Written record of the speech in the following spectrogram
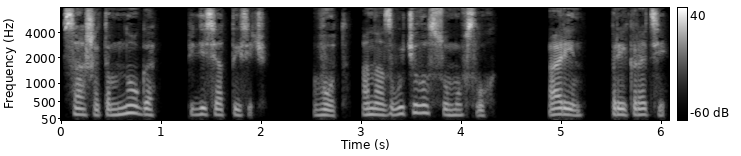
Саша, это много, пятьдесят тысяч. Вот, она озвучила сумму вслух. Арин, прекрати.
